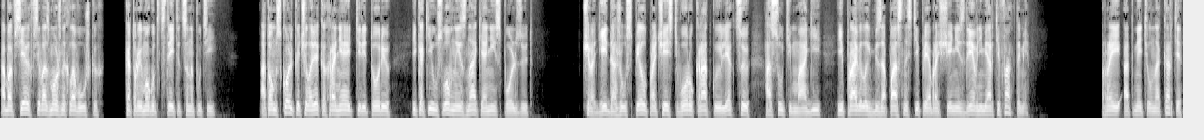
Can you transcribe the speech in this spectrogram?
обо всех всевозможных ловушках, которые могут встретиться на пути, о том, сколько человек охраняет территорию и какие условные знаки они используют. Чародей даже успел прочесть вору краткую лекцию о сути магии и правилах безопасности при обращении с древними артефактами. Рэй отметил на карте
